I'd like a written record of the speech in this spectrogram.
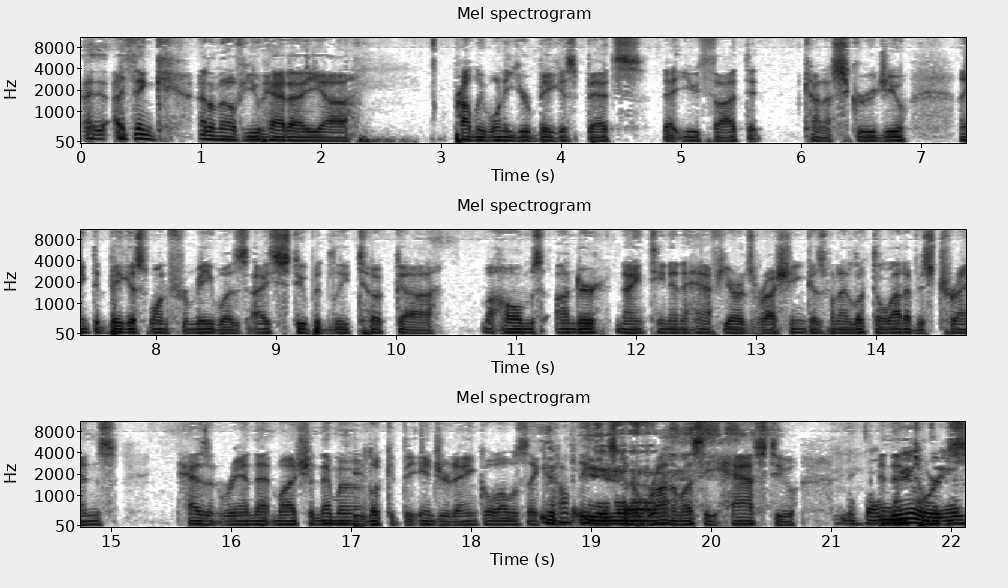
I, I think I don't know if you had a uh, probably one of your biggest bets that you thought that kind of screwed you. I think the biggest one for me was I stupidly took uh, Mahomes under 19 and a half yards rushing because when I looked a lot of his trends, hasn't ran that much. And then when we look at the injured ankle, I was like, I don't think yeah. he's going to run unless he has to. and then towards man.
